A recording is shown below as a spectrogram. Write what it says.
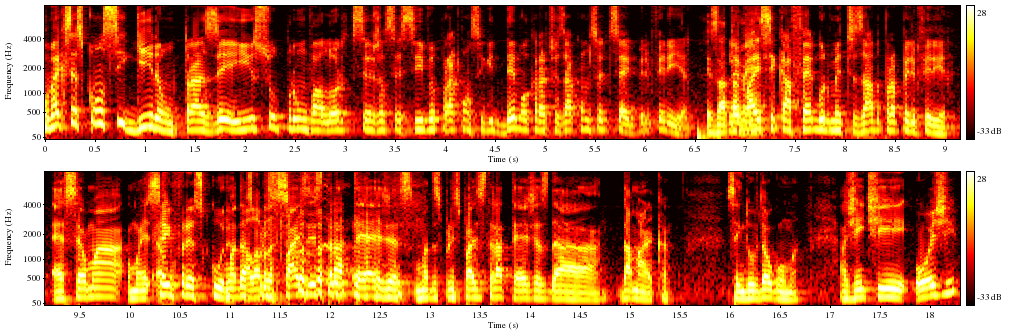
Como é que vocês conseguiram trazer isso para um valor que seja acessível para conseguir democratizar, como você disse aí, periferia? Exatamente. Levar esse café gourmetizado para a periferia. Essa é uma, uma Sem frescura. uma das principais estratégias, uma das principais estratégias da, da marca, sem dúvida alguma. A gente hoje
